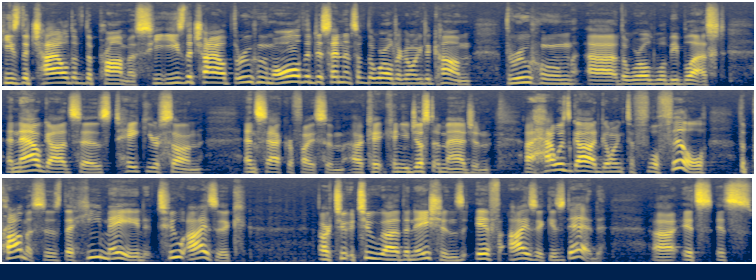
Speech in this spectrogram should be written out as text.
He's the child of the promise. He, he's the child through whom all the descendants of the world are going to come, through whom uh, the world will be blessed. And now God says, Take your son and sacrifice him. Uh, can, can, you just imagine? Uh, how is God going to fulfill the promises that he made to Isaac or to, to uh, the nations if Isaac is dead? Uh, it's, it's,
